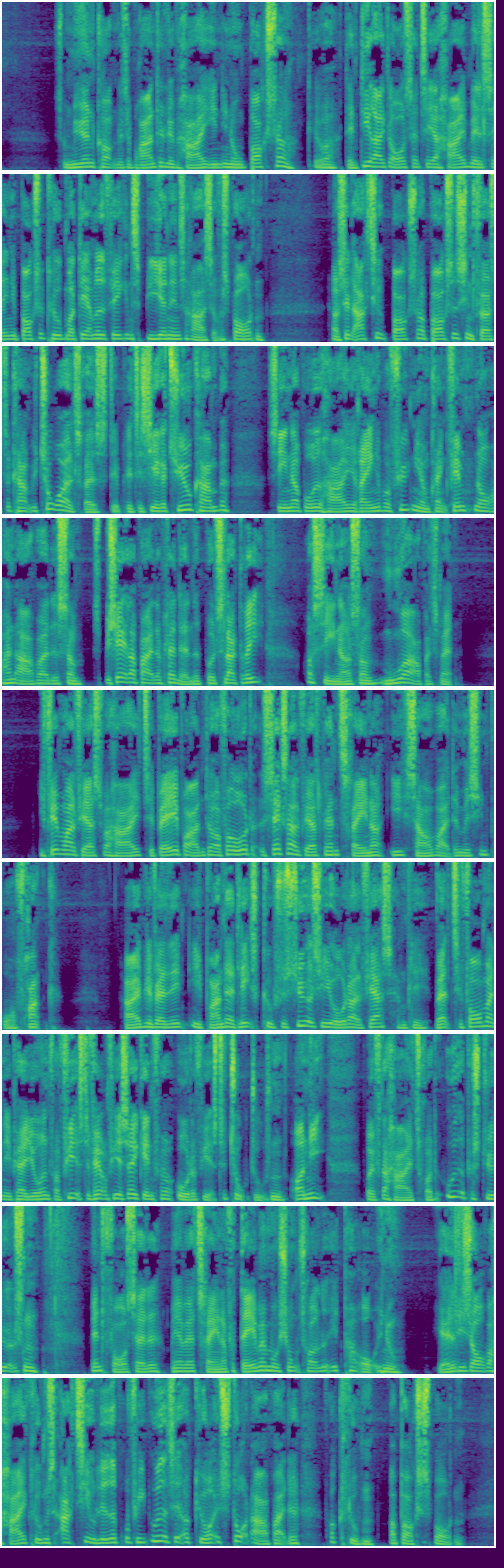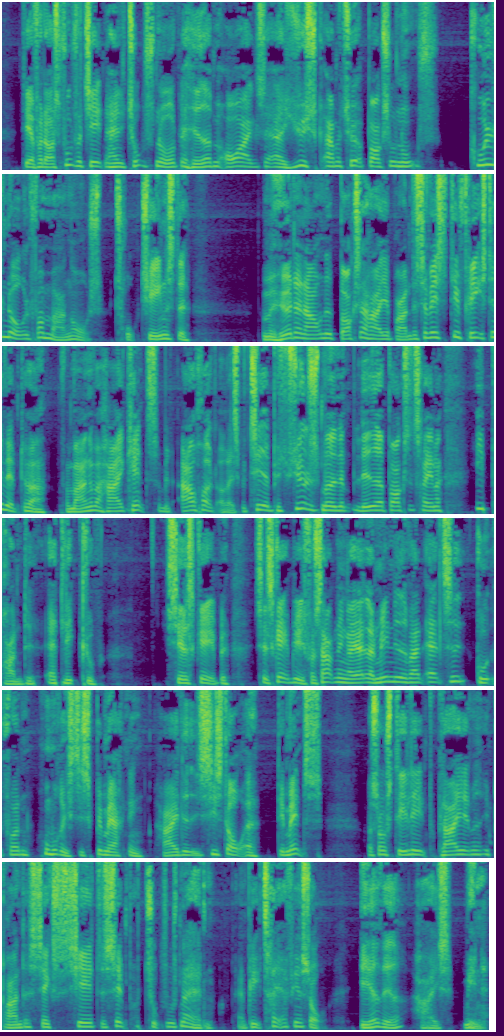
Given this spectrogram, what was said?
Som nyankomne til Brande løb Harry ind i nogle bokser. Det var den direkte årsag til, at Harry meldte sig ind i bokseklubben og dermed fik en spirende interesse for sporten. Han var selv aktiv bokser og boksede sin første kamp i 52. Det blev til cirka 20 kampe. Senere boede Harry i Ringe på Fyn i omkring 15 år. Han arbejdede som specialarbejder blandt andet på et slagteri og senere som murerarbejdsmand. I 75 var Harry tilbage i Brande, og fra 76 blev han træner i samarbejde med sin bror Frank. Harry blev valgt ind i Brande Atletsklubs bestyrelse i 78. Han blev valgt til formand i perioden fra 80 til 85 og igen fra 88 til 2009, hvorefter Harry trådte ud af bestyrelsen, men fortsatte med at være træner for damemotionsholdet et par år endnu. I alle disse år var Harry klubbens aktive lederprofil udadtil og gjorde et stort arbejde for klubben og boksesporten. Derfor er det også fuldt fortjent, at han i 2008 blev hædret med overrækkelse af Jysk Amatørbokseunions guldnål for mange års tro tjeneste. Når man hørte navnet Bokser Brande, så vidste de fleste, hvem det var. For mange var Harry kendt som et afholdt og respekteret bestyrelsesmedlem, leder og boksetræner i Brande Atletklub. I selskabet, selskabelige forsamlinger i al almindelighed var han altid god for en humoristisk bemærkning. Harry led i sidste år af demens, og så stille ind på plejehjemmet i Brande 6. 6. december 2018. Han blev 83 år Æret været Harris minde.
